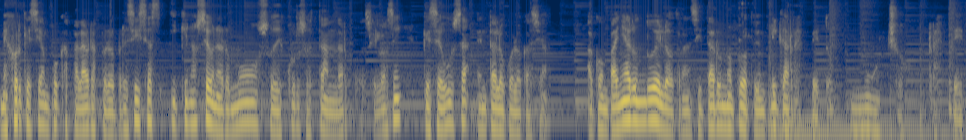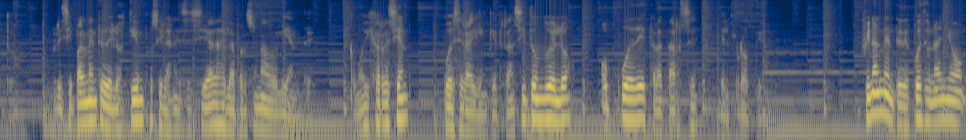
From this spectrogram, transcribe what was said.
Mejor que sean pocas palabras pero precisas y que no sea un hermoso discurso estándar, por decirlo así, que se usa en tal o cual ocasión. Acompañar un duelo o transitar uno propio implica respeto, mucho respeto, principalmente de los tiempos y las necesidades de la persona doliente. Como dije recién, puede ser alguien que transita un duelo o puede tratarse del propio. Finalmente, después de un año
